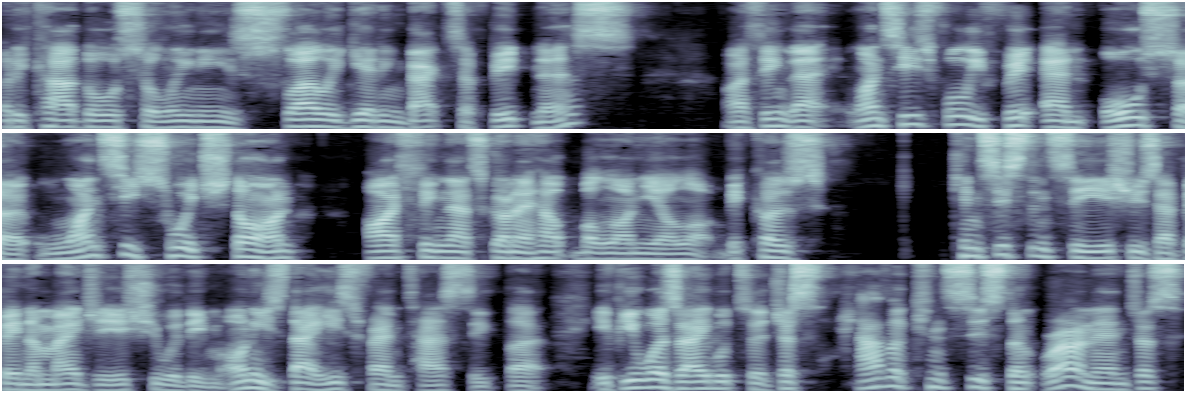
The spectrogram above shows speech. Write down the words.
Riccardo Orsolini is slowly getting back to fitness, I think that once he's fully fit and also once he switched on, I think that's going to help Bologna a lot because consistency issues have been a major issue with him. On his day, he's fantastic, but if he was able to just have a consistent run and just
